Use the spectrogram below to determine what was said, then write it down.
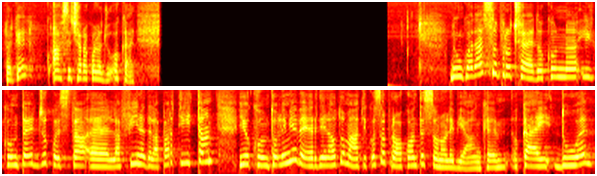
Perché? Ah, se c'era quella giù, ok. Dunque adesso procedo con il conteggio, questa è la fine della partita, io conto le mie verdi e in automatico saprò quante sono le bianche, ok? 2,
